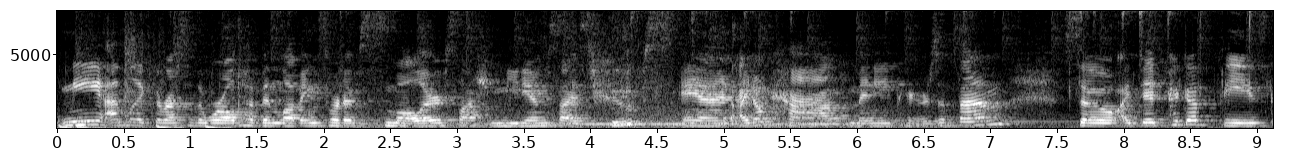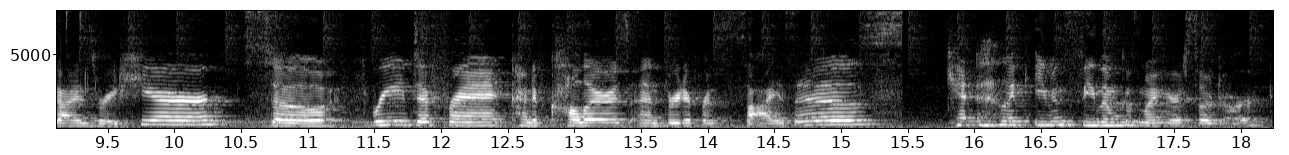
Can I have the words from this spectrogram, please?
me and like the rest of the world have been loving sort of smaller slash medium sized hoops and I don't have many pairs of them. So I did pick up these guys right here. So three different kind of colors and three different sizes. Can't like even see them because my hair is so dark.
